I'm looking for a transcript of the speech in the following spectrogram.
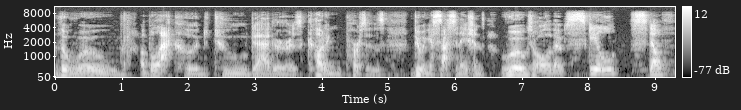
the rogue, a black hood, two daggers, cutting purses, doing assassinations. Rogues are all about skill, stealth,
